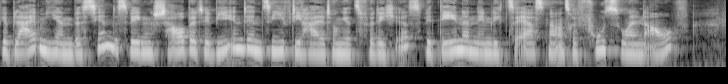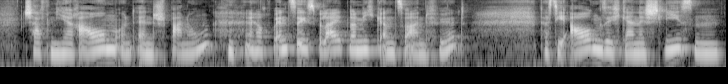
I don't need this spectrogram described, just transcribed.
Wir bleiben hier ein bisschen, deswegen schau bitte, wie intensiv die Haltung jetzt für dich ist. Wir dehnen nämlich zuerst mal unsere Fußsohlen auf, schaffen hier Raum und Entspannung, auch wenn es sich vielleicht noch nicht ganz so anfühlt, dass die Augen sich gerne schließen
